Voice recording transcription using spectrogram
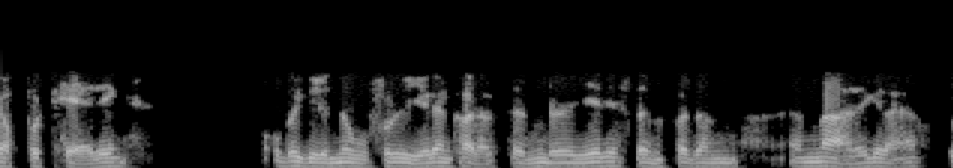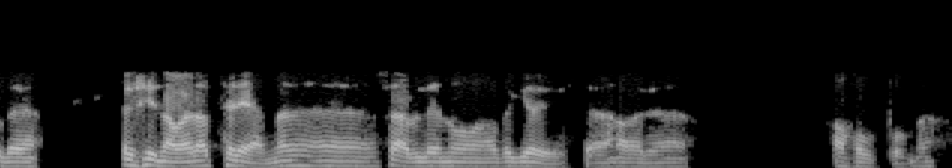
rapportering og begrunne hvorfor du gir den karakteren du gir, istedenfor den, den nære greia. Så det, Ved siden av å være trener, eh, så er vel det noe av det gøyeste jeg har, eh, har holdt på med.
